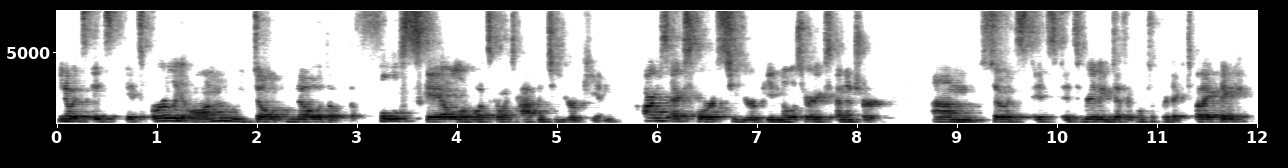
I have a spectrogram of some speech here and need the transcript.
you know it's it's it's early on. We don't know the the full scale of what's going to happen to European arms exports, to European military expenditure. Um, so it's it's it's really difficult to predict. But I think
